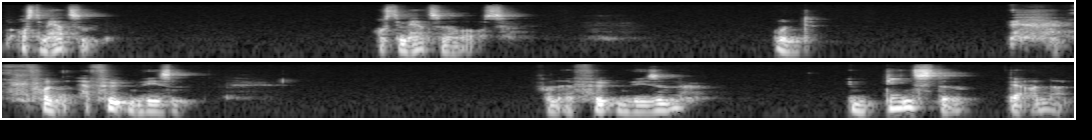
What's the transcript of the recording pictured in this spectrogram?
aus dem Herzen. Aus dem Herzen heraus. Und von erfüllten Wesen. Von erfüllten Wesen im Dienste der anderen.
